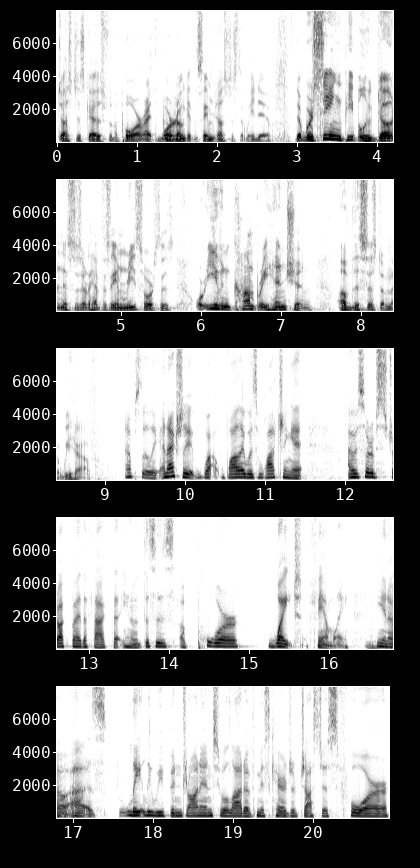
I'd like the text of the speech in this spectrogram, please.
justice goes for the poor, right? The poor mm-hmm. don't get the same justice that we do. That we're seeing people who don't necessarily have the same resources or even comprehension of the system that we have. Absolutely. And actually, while I was watching it, I was sort of struck by the fact that, you know, this is a poor white family. Mm-hmm. You know, as lately we've been drawn into a lot of miscarriage of justice for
